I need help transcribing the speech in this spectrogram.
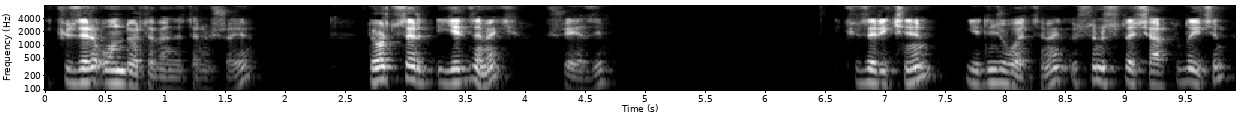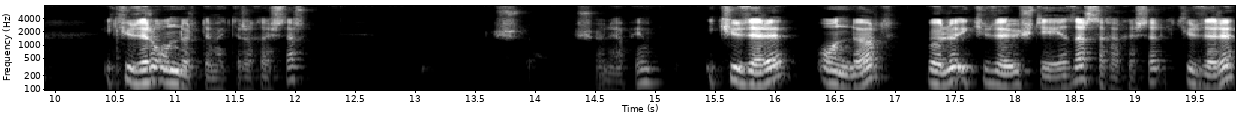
2 üzeri 14'e benzetelim şurayı. 4 üzeri 7 demek. Şuraya yazayım. 2 üzeri 2'nin 7. kuvveti demek. Üstün üstü de çarpıldığı için 2 üzeri 14 demektir arkadaşlar. Şöyle yapayım. 2 üzeri 14 bölü 2 üzeri 3 diye yazarsak arkadaşlar 2 üzeri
